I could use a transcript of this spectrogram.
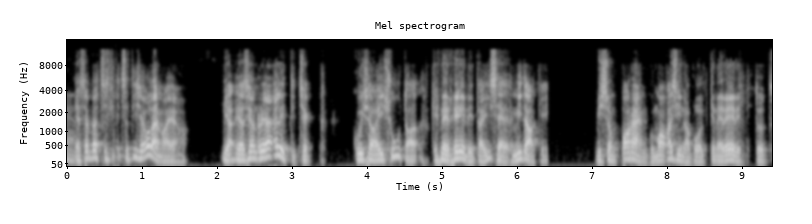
Ja. ja sa pead siis lihtsalt ise olema hea ja, ja see on reality check, kui sa ei suuda genereerida ise midagi, mis on parem kui masina poolt genereeritud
